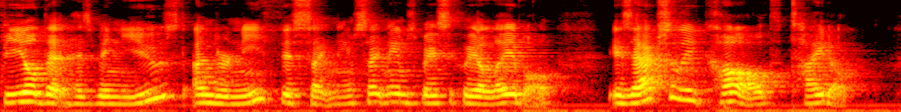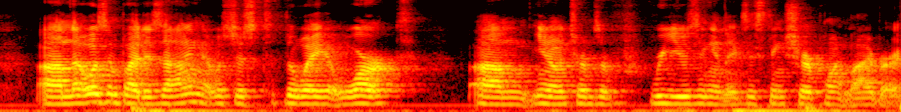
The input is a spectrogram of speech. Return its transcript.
field that has been used underneath this site name, site name is basically a label, is actually called title. Um, that wasn't by design, that was just the way it worked, um, you know, in terms of reusing an existing SharePoint library.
